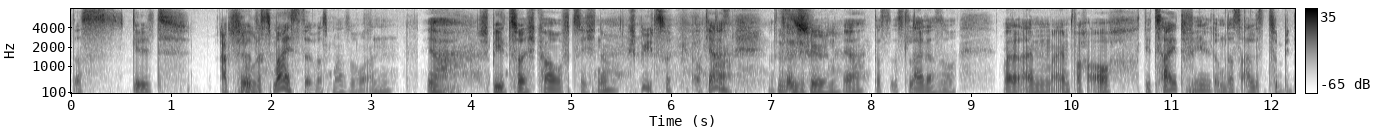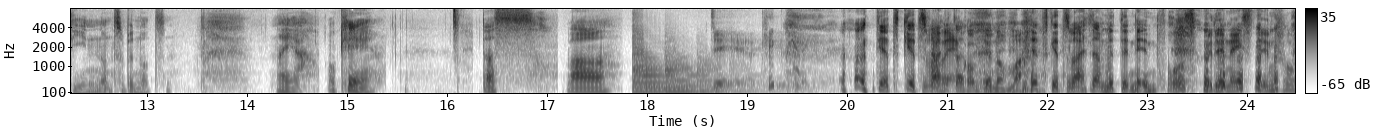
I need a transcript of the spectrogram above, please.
das gilt Absolut. für das meiste, was man so an ja, Spielzeug kauft sich, ne? Spielzeug kauft. Ja, das, das ist schön. Ja, das ist leider so, weil einem einfach auch die Zeit fehlt, um das alles zu bedienen und zu benutzen. Naja, okay. Das war der Kickflip. Und jetzt geht's weiter. Aber er kommt ja nochmal. Jetzt geht's weiter mit den Infos. mit der nächsten Info.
